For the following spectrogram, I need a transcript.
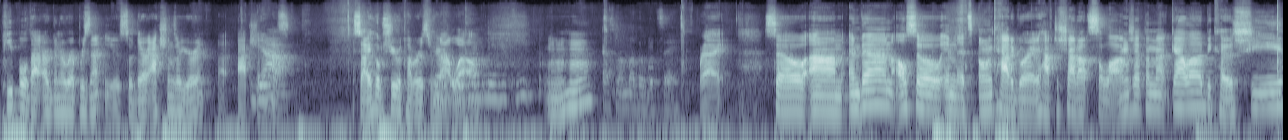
people that are going to represent you. So their actions are your uh, actions. Yeah. so i hope she recovers from that well. company you keep, mm-hmm. As my mother would say. Right. So, um, and then also in its own category, I have to shout out Solange at the Met Gala because she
